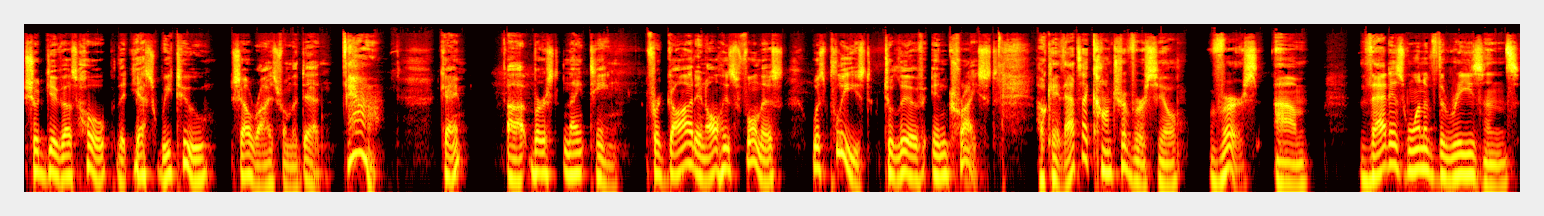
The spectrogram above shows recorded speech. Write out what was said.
should give us hope that yes, we too shall rise from the dead. Yeah. Okay. Uh, verse 19 For God in all his fullness was pleased to live in Christ. Okay, that's a controversial verse. Um, that is one of the reasons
